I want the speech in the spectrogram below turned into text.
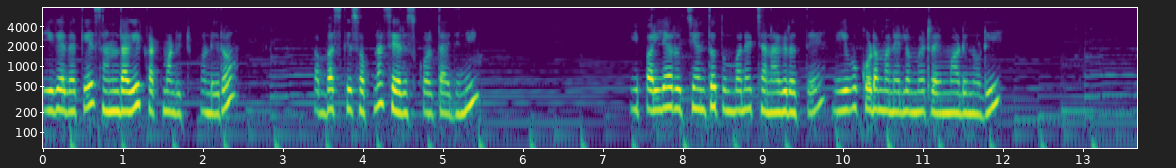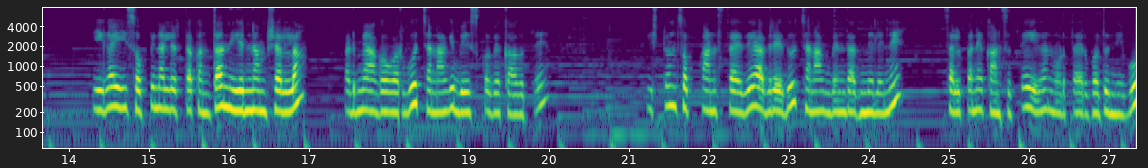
ಈಗ ಇದಕ್ಕೆ ಸಣ್ಣದಾಗಿ ಕಟ್ ಮಾಡಿ ಇಟ್ಕೊಂಡಿರೋ ಸಬ್ಬಸ್ಗೆ ಸೊಪ್ಪನ್ನ ಸೇರಿಸ್ಕೊಳ್ತಾ ಇದ್ದೀನಿ. ಈ ಪಲ್ಯ ರುಚಿ ಅಂತೂ ತುಂಬಾ ಚೆನ್ನಾಗಿರುತ್ತೆ. ನೀವು ಕೂಡ ಮನೆಯಲ್ಲೊಮ್ಮೆ ಟ್ರೈ ಮಾಡಿ ನೋಡಿ. ಈಗ ಈ ಸೊಪ್ಪಿನಲ್ಲಿರ್ತಕ್ಕಂಥ ನೀರಿನ ಅಂಶ ಎಲ್ಲ ಕಡಿಮೆ ಆಗೋವರೆಗೂ ಚೆನ್ನಾಗಿ ಬೇಯಿಸ್ಕೋಬೇಕಾಗುತ್ತೆ. ಇಷ್ಟೊಂದು ಸೊಪ್ಪು ಕಾಣಿಸ್ತಾ ಇದೆ, ಆದರೆ ಇದು ಚೆನ್ನಾಗಿ ಬೆಂದಾದ್ಮೇಲೆ ಸ್ವಲ್ಪನೇ ಕಾಣಿಸುತ್ತೆ. ಈಗ ನೋಡ್ತಾ ಇರ್ಬೋದು ನೀವು.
